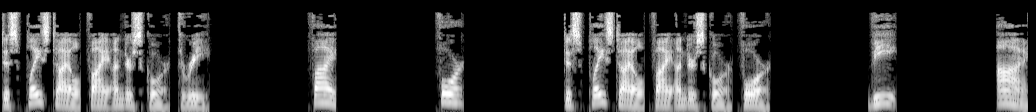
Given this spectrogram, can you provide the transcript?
display style phi underscore 3 phi 4 display style phi underscore 4 v i.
